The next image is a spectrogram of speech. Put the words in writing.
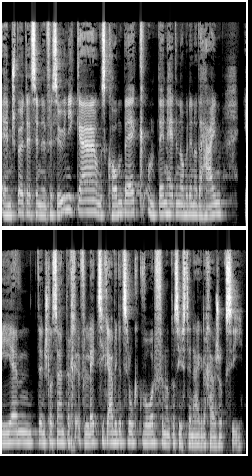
Ähm, später hat es eine Versöhnung gegeben und ein Comeback und dann hat er aber dann noch daheim EM dann schlussendlich eine Verletzung auch wieder zurückgeworfen und das ist dann eigentlich auch schon gewesen.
